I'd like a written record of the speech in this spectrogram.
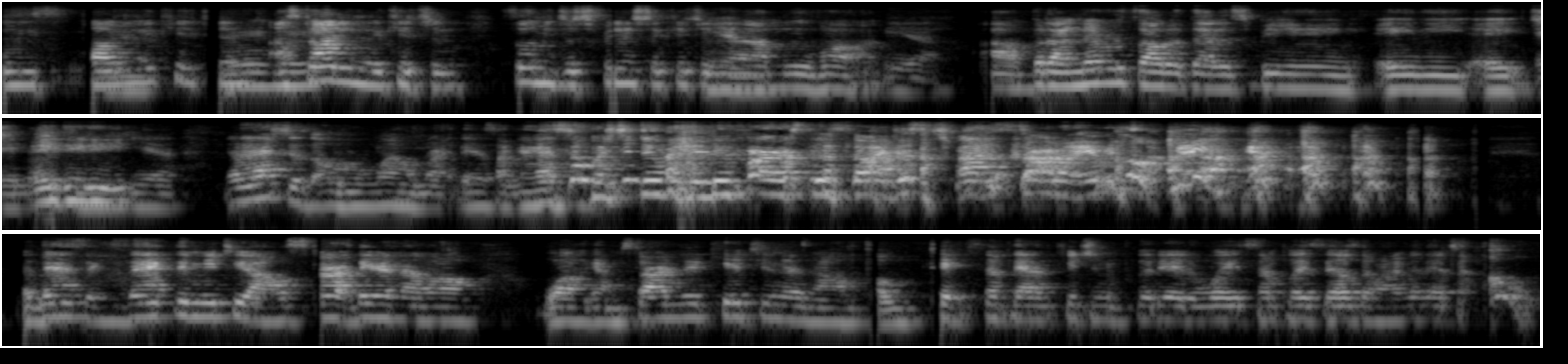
let me start in the kitchen. I Mhm. started in the kitchen, so let me just finish the kitchen and I'll move on. Yeah. Uh, but I never thought of that as being ADH, ADD. ADD. Yeah. Now that's just overwhelmed right there. It's like I got so much to do what to do first, and so I just try to start on every little thing. but that's exactly me too. I'll start there, and then I'll while I'm starting the kitchen, and I'll, I'll take something out of the kitchen and put it away someplace else. And when I'm in there, it's like, oh,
